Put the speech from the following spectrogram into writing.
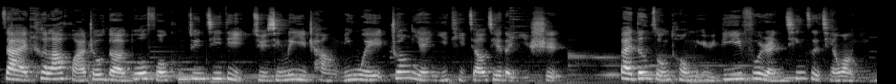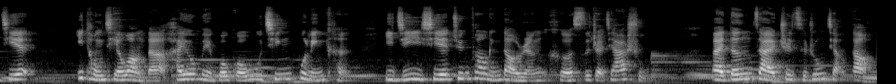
在特拉华州的多佛空军基地举行了一场名为“庄严遗体交接”的仪式。拜登总统与第一夫人亲自前往迎接，一同前往的还有美国国务卿布林肯以及一些军方领导人和死者家属。拜登在致辞中讲到：“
